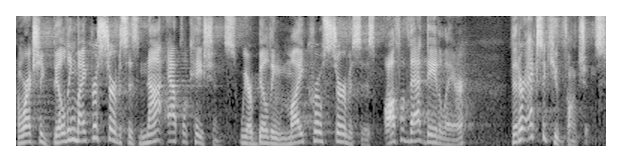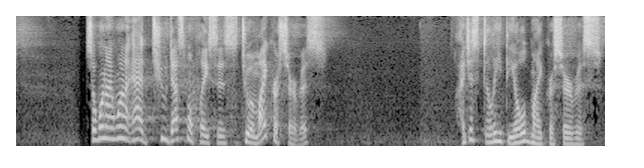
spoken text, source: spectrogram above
and we're actually building microservices, not applications. We are building microservices off of that data layer that are execute functions. So when I want to add two decimal places to a microservice, I just delete the old microservice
